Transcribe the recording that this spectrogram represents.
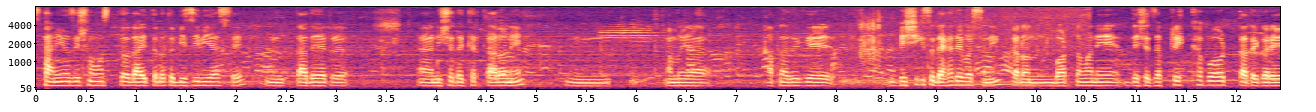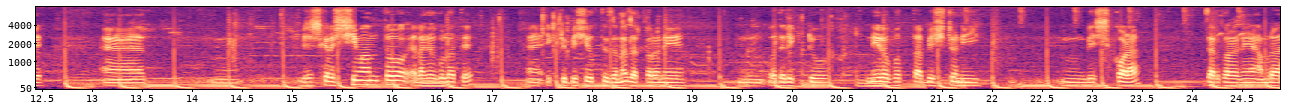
স্থানীয় যে সমস্ত দায়িত্বরত বিজিবি আছে তাদের নিষেধাজ্ঞার কারণে আমরা আপনাদেরকে বেশি কিছু দেখাতে পারছি না, কারণ বর্তমানে দেশে যা প্রেক্ষাপট, তাতে করে বিশেষ করে সীমান্ত এলাকাগুলোতে একটু বেশি উত্তেজনা, যার কারণে ওদের একটু নিরাপত্তা বেষ্টনী বেশ করা যার কারণে আমরা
